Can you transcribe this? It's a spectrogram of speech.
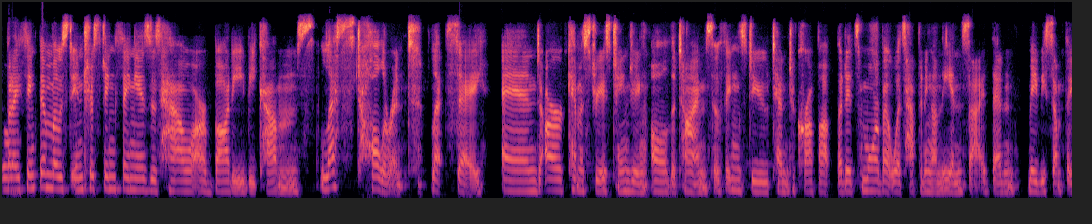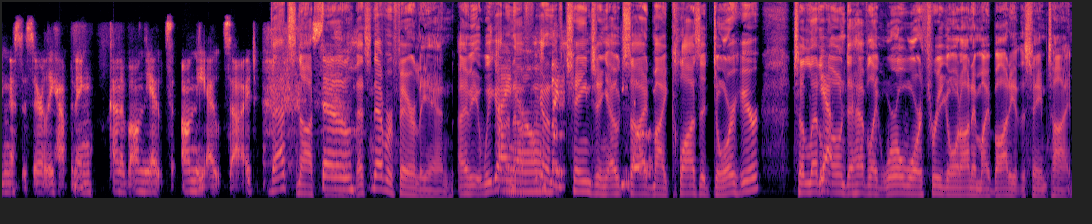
but Oh. I think the most interesting thing is is how our body becomes less tolerant, let's say. And our chemistry is changing all the time. So things do tend to crop up, but it's more about what's happening on the inside than maybe something necessarily happening kind of on the outs on the outside. That's not So- fair. That's never fair, Leanne. I mean, we got I enough. We got enough changing outside my closet door here, to let Yeah. alone to have like World War III going on in my body at the same time.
